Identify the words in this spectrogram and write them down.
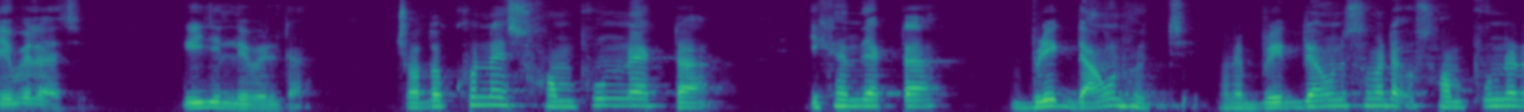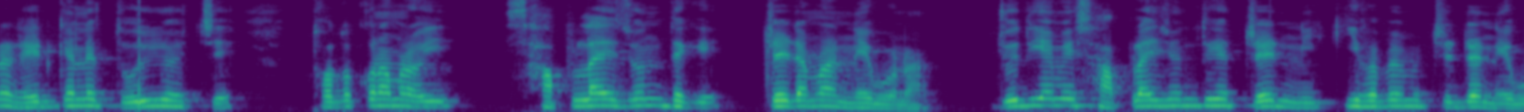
লেভেল আছে, এই যে লেভেলটা, যতক্ষণ না সম্পূর্ণ একটা, এখান দিয়ে একটা ব্রেক ডাউন হচ্ছে। মানে ব্রেক ডাউনের সময় সম্পূর্ণ একটা রেড ক্যান্ডেল তৈরি হচ্ছে, ততক্ষণ আমরা ওই সাপ্লাই জোন থেকে ট্রেড আমরা নেব না। যদি আমি সাপ্লাই জোন থেকে ট্রেড নিই, কীভাবে আমি ট্রেডটা নেব,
